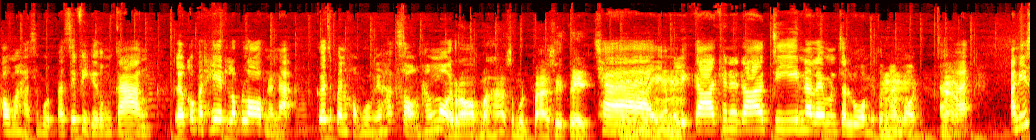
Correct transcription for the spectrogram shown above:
เอามหาสมุทรแปซิฟิกอยู่ตรงกลาง แล้วก็ประเทศรอบๆนั้นอะก็จะเป็นของภูมิภาคสองทั้งหมด รอบมหาสมุทรแปซิฟิกใช่ อเมริกา แคนาดา จีนอะไรมันจะรวมอยู่ตรงนั้นหมดอืมนะคะอันที่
